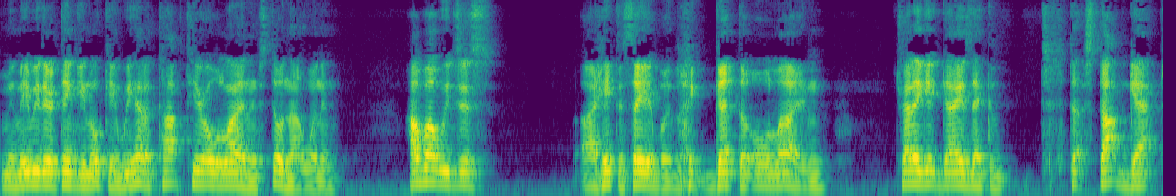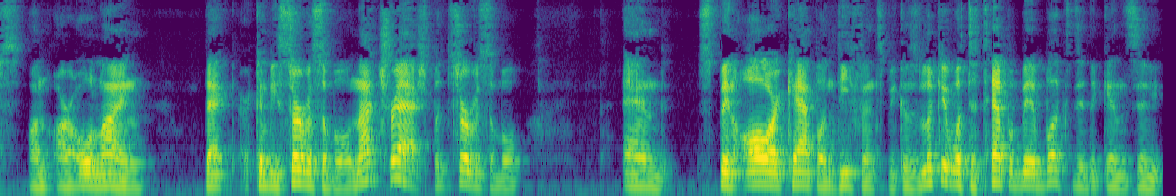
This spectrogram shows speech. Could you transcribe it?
I mean, maybe they're thinking, okay, we had a top tier O line and still not winning. How about we just, I hate to say it, but like gut the O line, try to get guys that can stop gaps on our O line that can be serviceable, not trash, but serviceable, and spend all our cap on defense. Because look at what the Tampa Bay Bucks did to Kansas City.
